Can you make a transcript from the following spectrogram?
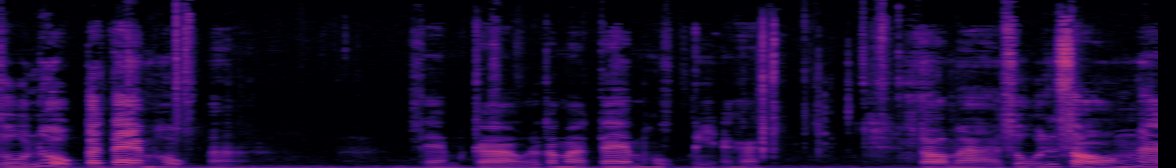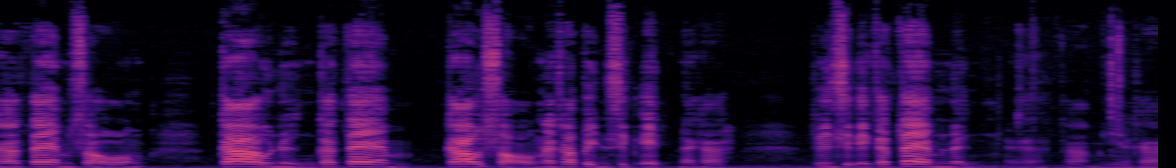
ศูนย์หกก็แต้มหกอ่าแต้มเก้าแล้วก็มาแต้มหกนี่นะคะ ต่อมาศูนย์สองนะคะ แต้มสองเก้าหนึ่งก็แต้มเก้าสองนะคะ เป็นสิบเอ็ดนะคะ เป็นสิบเอ็ดก็แต้มหนึ่งนะคะ ตามนี้นะคะ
